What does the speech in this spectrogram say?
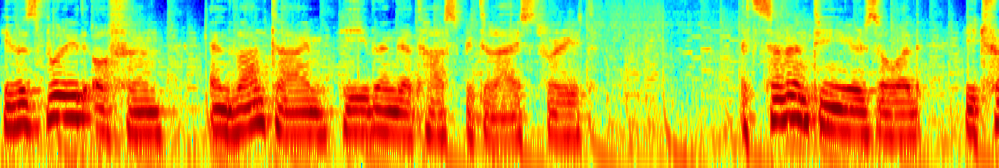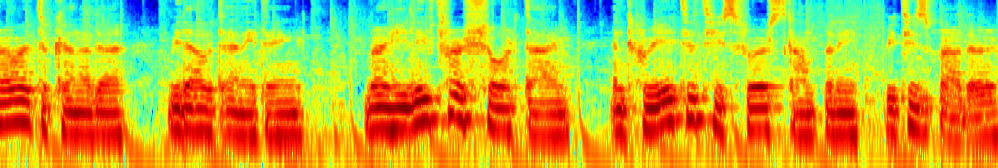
He was bullied often and one time he even got hospitalized for it. At 17 years old, he traveled to Canada without anything, where he lived for a short time and created his first company with his brother.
